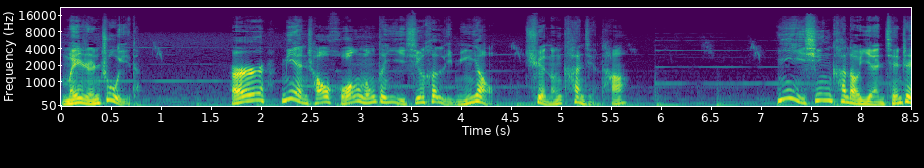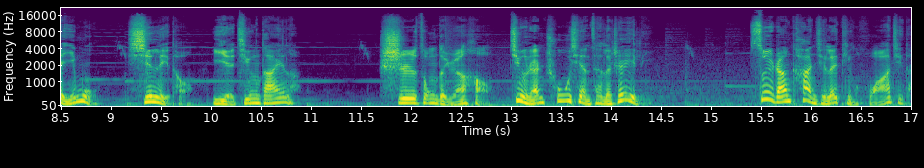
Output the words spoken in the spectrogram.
没人注意他；而面朝黄龙的易星和李明耀却能看见他。易星看到眼前这一幕，心里头也惊呆了：失踪的袁浩竟然出现在了这里。虽然看起来挺滑稽的，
